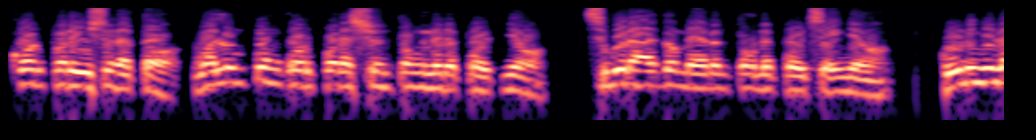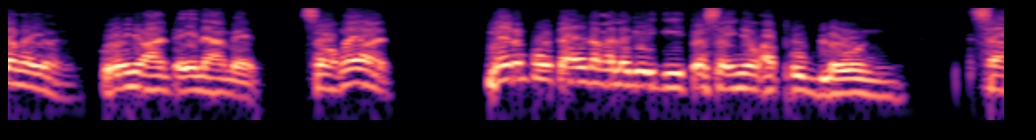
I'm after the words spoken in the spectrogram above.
corporation na to? 80 korporasyon tong nireport nyo. Sigurado meron tong report sa inyo. Kunin nyo lang ngayon. Kunin nyo, antayin namin. So ngayon, meron po tayo nakalagay dito sa inyong approved loan sa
